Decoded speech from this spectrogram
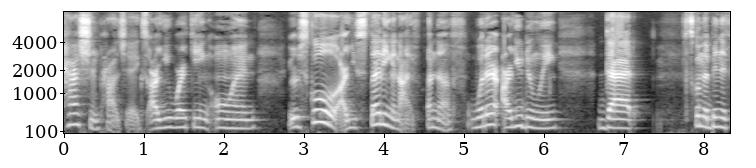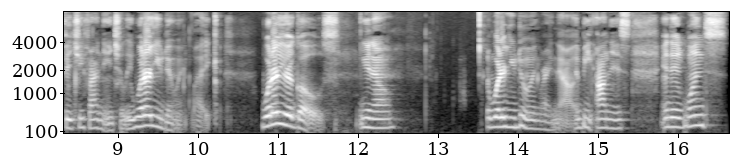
passion projects? Are you working on your school? Are you studying enough? Enough? What are, are you doing that it's going to benefit you financially? What are you doing? Like, what are your goals? You know, what are you doing right now? And be honest. And then once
